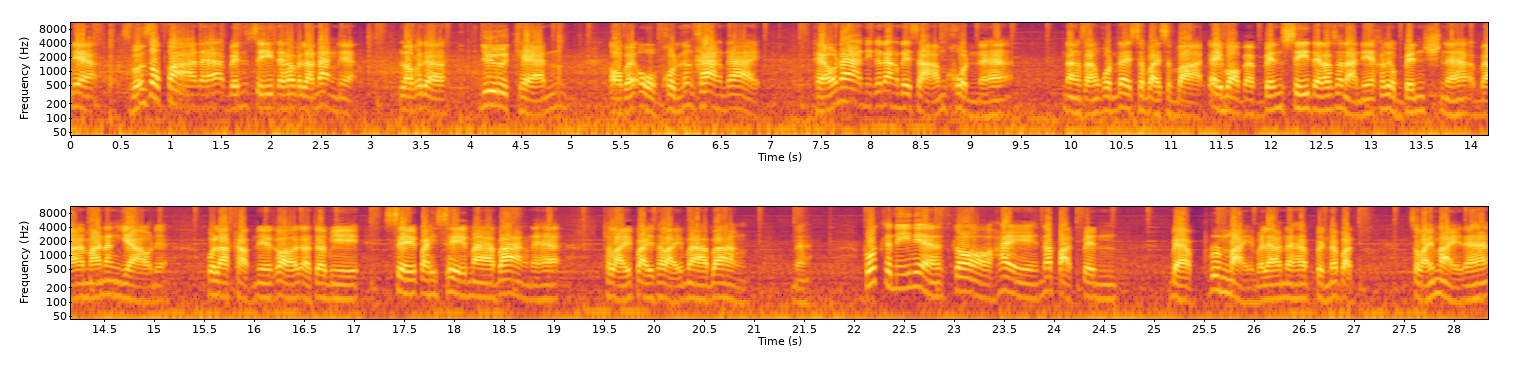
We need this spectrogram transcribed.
เนี่ยเหมือนโซฟานะฮะเบนซีนะครับเวลานั่งเนี่ย เราก็จะยืดแขนออกไปโอบคนข้างๆได้ แถวหน้านี่ก็นั่งได้ 3 คนนะฮะนั่งสามคนได้สบายๆไอ้เบอกแบบเบนซ์ซีในลักษณะนี้เขาเรียกว่าเบนช์นะฮะบานมานั่งยาวเนี่ย เวลาขับเนี่ยก็อาจจะมีเซไปเซมาบ้างนะฮะ ถลายไปถลายมาบ้างนะรถคันนี้เนี่ยก็ให้หน้าปัดเป็นแบบรุ่นใหม่มาแล้วนะครับ เป็นหน้าปัดสมัยใหม่นะฮะ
